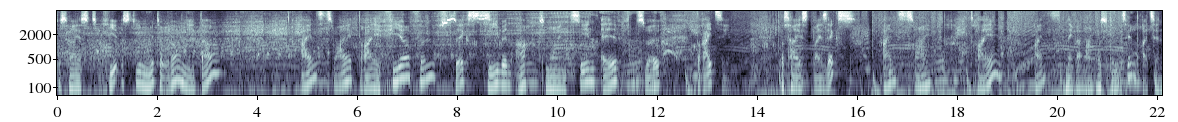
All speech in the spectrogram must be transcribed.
Das heißt, hier ist die Mitte, oder? Nee, da. 1, 2, 3, 4, 5, 6, 7, 8, 9, 10, 11, 12, 13. Das heißt, bei 6, 1, 2, 3, 1, nee, warte mal, muss ich die mitzählen? 13.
